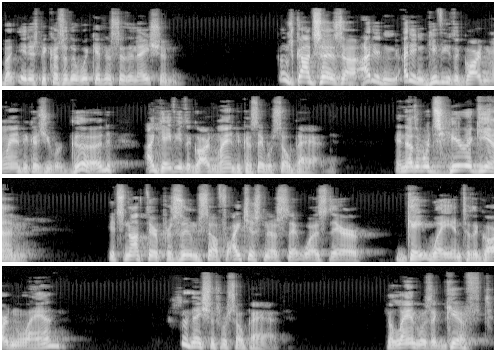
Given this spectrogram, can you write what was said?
but it is because of the wickedness of the nation. Because God says, uh, I didn't, I didn't give you the garden land because you were good. I gave you the garden land because they were so bad. In other words, here again, it's not their presumed self-righteousness that was their gateway into the garden land. The nations were so bad. The land was a gift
